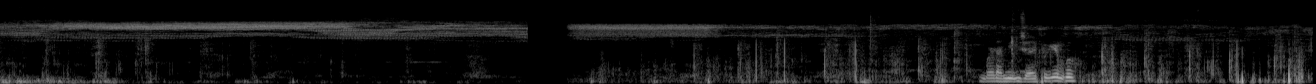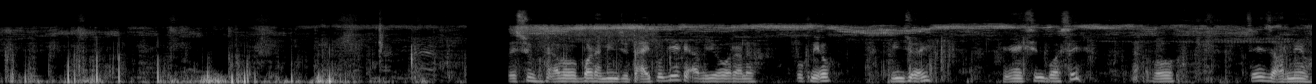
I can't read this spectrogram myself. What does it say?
बडा मिन्जु आइपुगेँ म यसो अब बडा मिन्जु त आइपुगेँ। अब यो ओह्रालो पुग्ने हो। मिन्जु है यहाँ एकछिन बसेँ। अब चाहिँ झर्ने हो।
